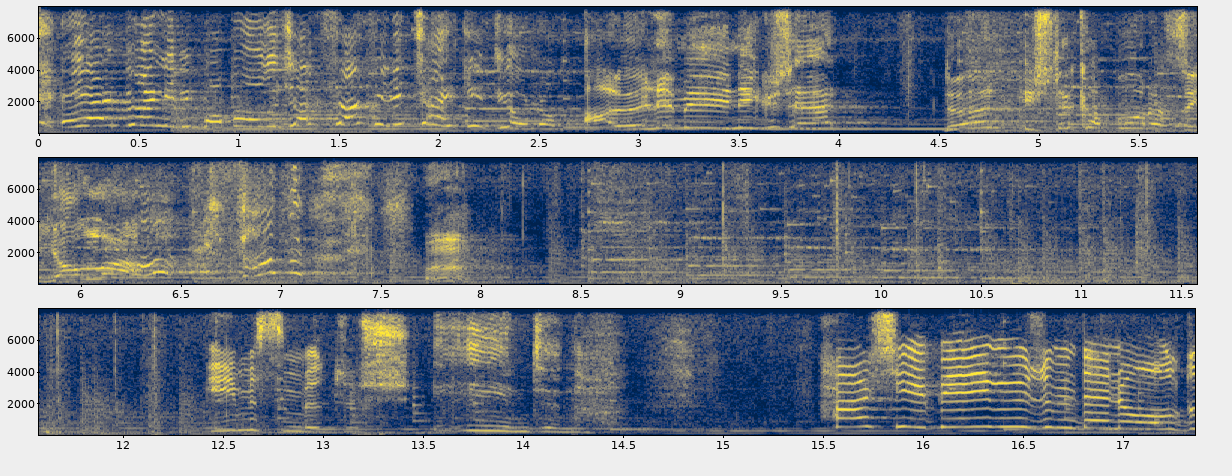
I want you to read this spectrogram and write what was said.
Eğer böyle bir baba olacaksan seni terk ediyorum. Aa, öyle mi? Ne güzel. Dön işte kapı orası. Yallah. Aa, Sadık. iyi misin Betüş? İyiyim canım. Her şey benim yüzümden oldu.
